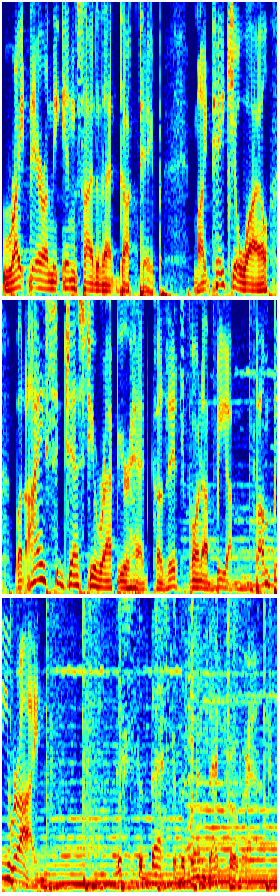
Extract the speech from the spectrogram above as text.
right there on the inside of that duct tape. Might take you a while, but I suggest you wrap your head because it's going to be a bumpy ride. This is the best of the Glenn Beck program.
